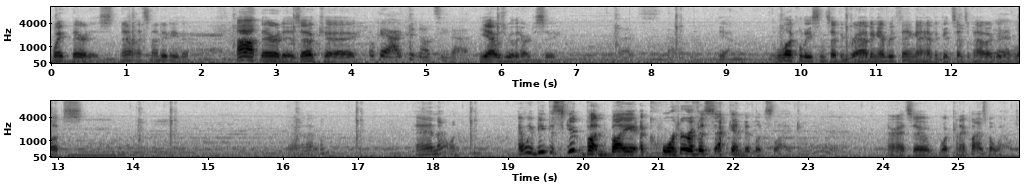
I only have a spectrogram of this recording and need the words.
Wait, there it is. No, that's not it either. Ah, there it is. Okay. Okay, I could not see that. Yeah, it was really hard to see. That's that one. Yeah. Luckily, since I've been grabbing everything, I have a good sense of how everything Yeah. looks. Uh, that one. And that one. And we beat the skip button by a quarter of a second, it looks like. Alright, so what can I plasma weld?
